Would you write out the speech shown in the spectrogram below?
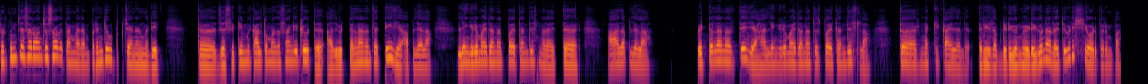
तर तुमच्या सर्वांचं स्वागत आहे मॅडमपर्यंत यूट्यूब चॅनलमध्ये. तर जसं की मी काल तुम्हाला सांगितलं होतं आज विठ्ठल नानाचा तेज आहे आपल्याला लेंगरे मैदानात पळताना दिसणार आहे. तर आज आपल्याला विठ्ठलानं नानाचा हा लेंगरे मैदानातच पळताना दिसला. तर नक्की काय झालं? तर हेच अपडेट घेऊन व्हिडिओ घेऊन आलो आहे तो व्हिडिओ शेवटपर्यंत पहा.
